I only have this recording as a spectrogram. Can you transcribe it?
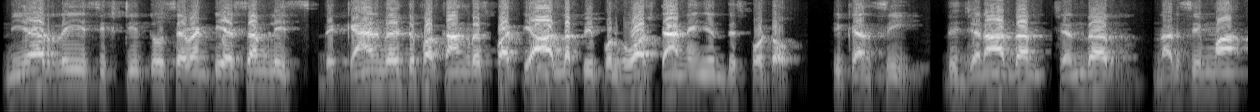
nearly 60 to 70 assemblies. They canvassed for Congress party, all the people who are standing in this photo. You can see the Janardhan, Chandar, Narasimha,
